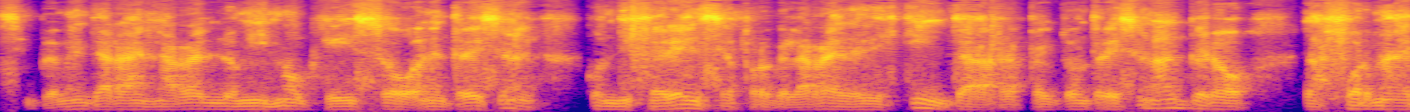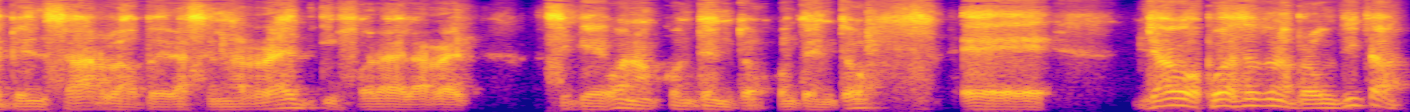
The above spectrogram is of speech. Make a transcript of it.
simplemente hará en la red lo mismo que hizo en el tradicional, con diferencias porque la red es distinta respecto a un tradicional, pero la forma de pensar la operas en la red y fuera de la red. Así que bueno, contento, contento. Eh, Yago, ¿puedo hacerte una preguntita?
